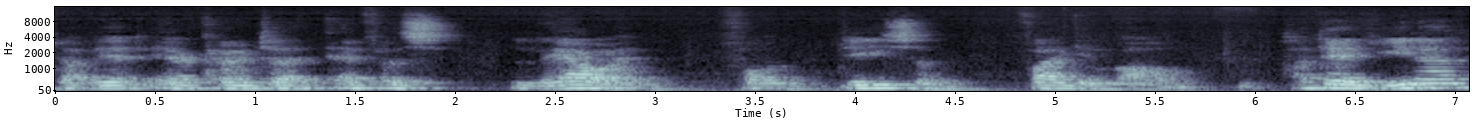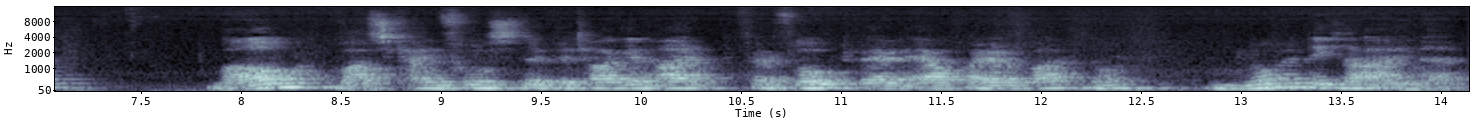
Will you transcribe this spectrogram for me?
damit er könnte etwas lernen von diesem Feigenbaum. Hat er jeder Baum, was kein Fuß getragen hat, verflucht, während er auf Erde war? Nur, nur dieser eine.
